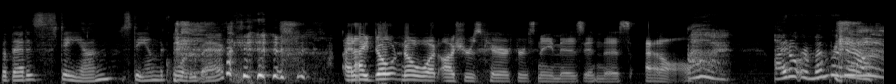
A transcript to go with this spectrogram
But that is Stan. Stan the quarterback. And I don't know what Usher's character's name is in this at all. Ah, I don't remember now.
